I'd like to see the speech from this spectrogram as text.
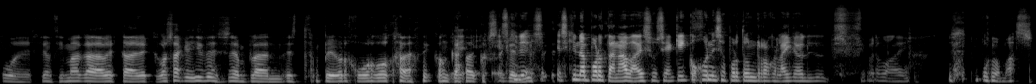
Joder, es que encima cada vez, cada vez, cosa que dices es en plan, es tu peor juego cada vez con cada Eh, cosa es, que, que, dices. es que no aporta nada eso. O sea, ¿qué cojones aporta un roguelike? Pff, verdad, eh. No puedo más.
